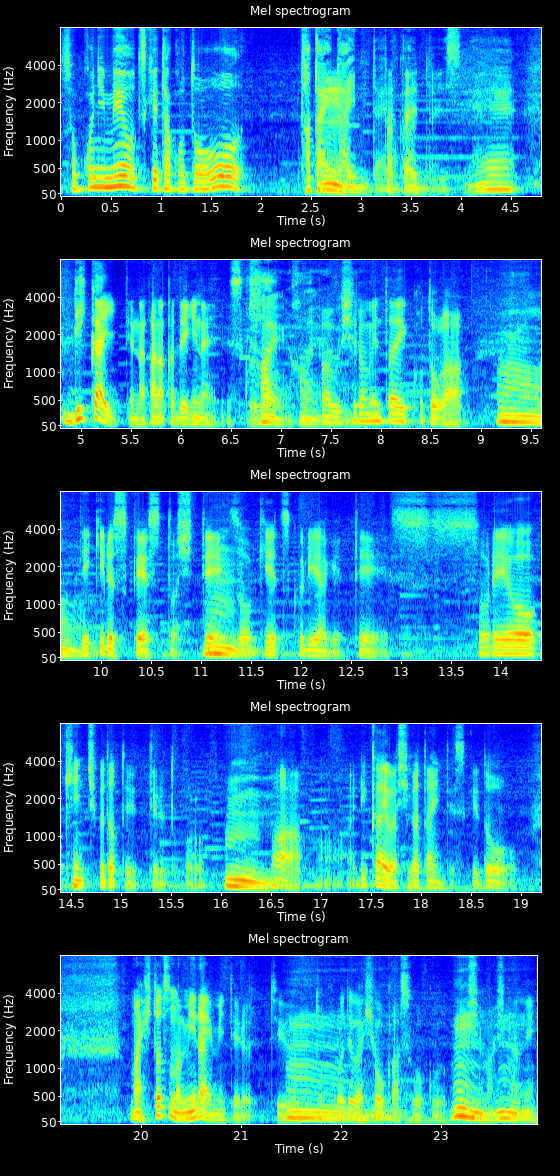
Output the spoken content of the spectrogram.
そこに目をつけたことを称えたいみたいな感じですね、うん、理解ってなかなかできないんですけど、はいはい、後ろめたいことができるスペースとして造形作り上げて、それを建築だと言ってるところ。は、理解はしがたいんですけど、まあ、一つの未来見てるっていうところでは評価はすごくしましたね。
